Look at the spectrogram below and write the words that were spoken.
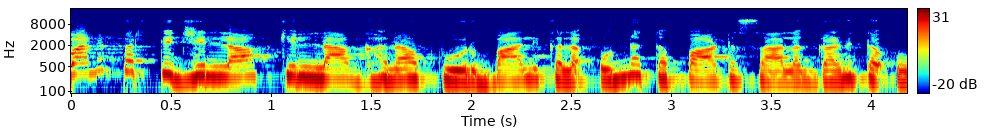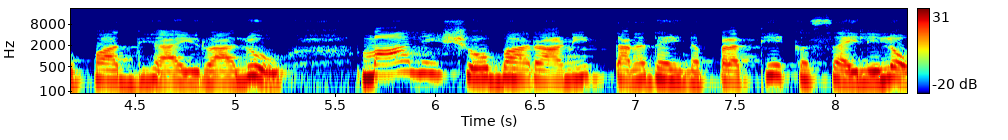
వనపర్తి జిల్లా కిల్లా ఘనాపూర్ బాలికల ఉన్నత పాఠశాల గణిత ఉపాధ్యాయురాలు మాలే శోభారాణి తనదైన ప్రత్యేక శైలిలో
